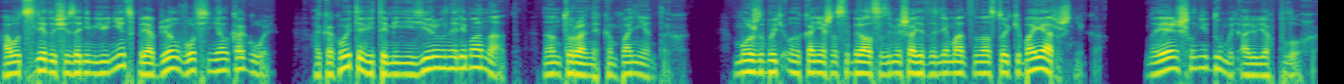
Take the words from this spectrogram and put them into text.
А вот следующий за ним юнец приобрел вовсе не алкоголь, а какой-то витаминизированный лимонад на натуральных компонентах. Может быть, он, конечно, собирался замешать этот лимонад на настойке боярышника, но я решил не думать о людях плохо.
